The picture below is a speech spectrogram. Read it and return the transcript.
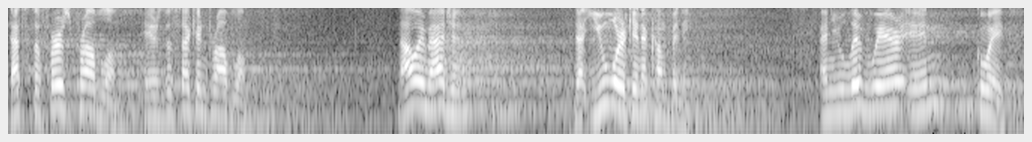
That's the first problem. Here's the second problem. Now imagine that you work in a company and you live where? In Kuwait.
